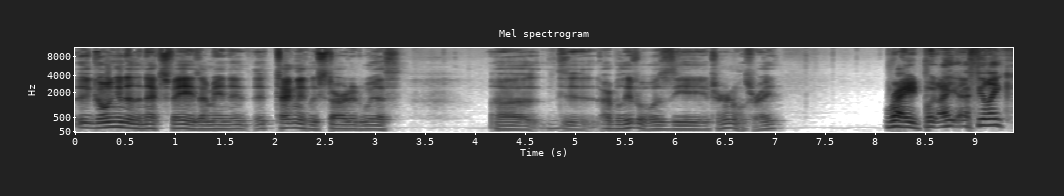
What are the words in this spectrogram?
know, going into the next phase. I mean, it, it technically started with, uh, the I believe it was the Eternals, right? Right, but I I feel like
